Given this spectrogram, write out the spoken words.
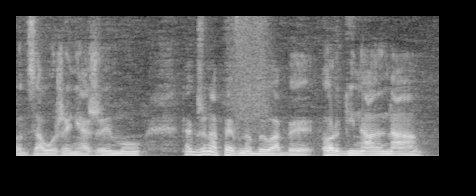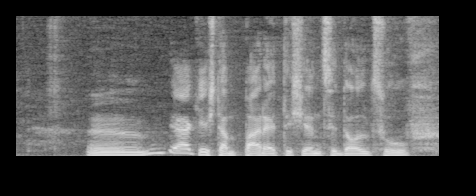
od założenia Rzymu, także na pewno byłaby oryginalna. Jakieś tam parę tysięcy dolców.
